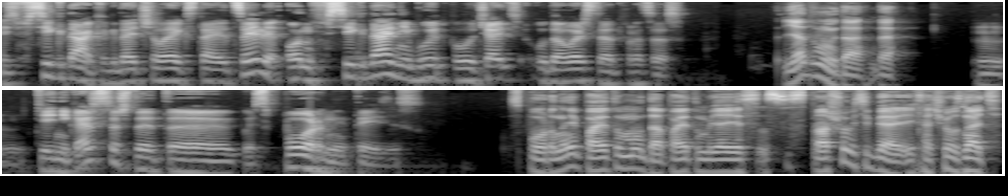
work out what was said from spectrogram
То есть всегда, когда человек ставит цели, он всегда не будет получать удовольствие от процесса. Я думаю, да, да. Тебе не кажется, что это такой спорный тезис? Спорный, поэтому, да, поэтому я и спрашиваю тебя и хочу узнать,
